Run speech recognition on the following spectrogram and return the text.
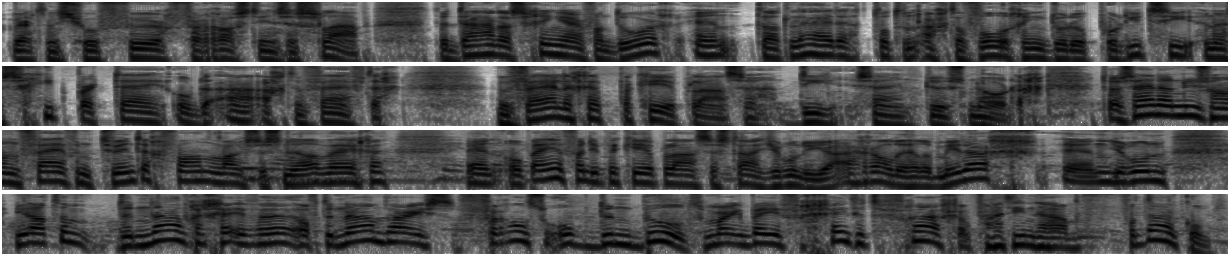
werd een chauffeur verrast in zijn slaap. De daders gingen er vandoor en dat leidde tot een achtervolging door de politie... en een schietpartij op de A58. Veilige parkeerplaatsen, die zijn dus nodig. Er zijn er nu zo'n 25 van langs de snelwegen. En op een van die parkeerplaatsen staat Jeroen de Jager al de hele middag. En Jeroen, je had hem de naam gegeven, of de naam daar is Frans op den Bult. Maar ik ben je vergeten te vragen waar die naam vandaan komt.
